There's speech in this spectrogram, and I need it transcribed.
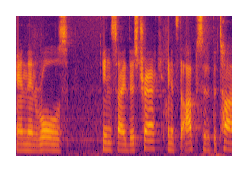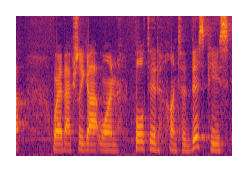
and then rolls inside this track and it's the opposite at the top where I've actually got one bolted onto this piece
